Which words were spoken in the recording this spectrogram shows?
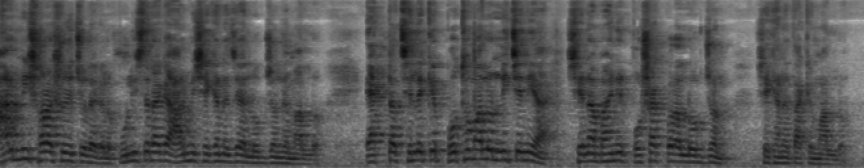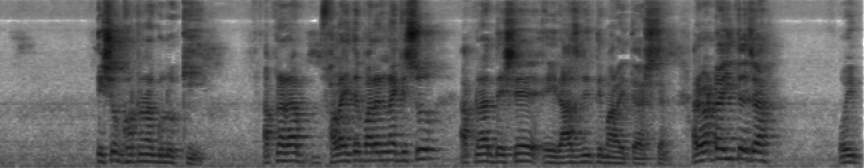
আর্মি সরাসরি চলে গেল। পুলিশের আগে আর্মি সেখানে যায় লোকজনের মারল। একটা ছেলেকে প্রথম আলোর নিচে নিয়ে সেনাবাহিনীর পোশাক পরা লোকজন সেখানে তাকে মারলো। এইসব ঘটনাগুলো কি? আপনারা ফালাইতে পারেন না কিছু? আপনারা দেশে এই রাজনীতি মারাইতে আসছেন। আর বেটা, ইতে যা। ওই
